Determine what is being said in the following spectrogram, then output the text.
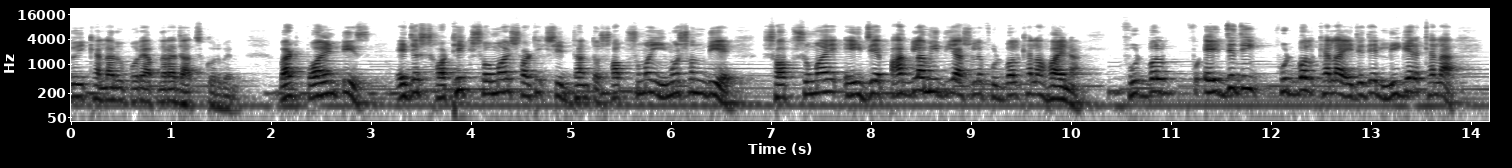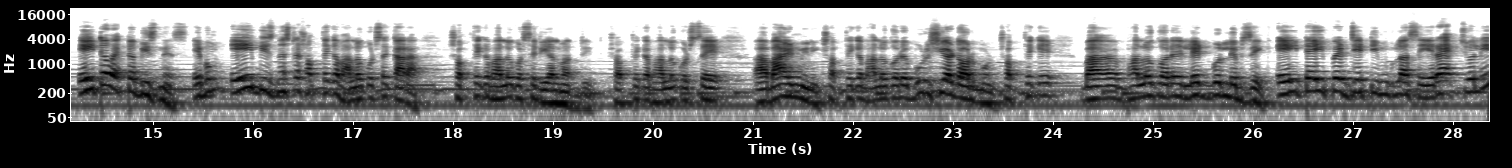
দুই খেলার উপরে আপনারা জাজ করবেন। বাট পয়েন্ট ইজ এই যে সঠিক সময়, সঠিক সিদ্ধান্ত সব সময় ইমোশন দিয়ে সব সময় এই যে পাগলামি দিয়ে আসলে ফুটবল খেলা হয় না। ফুটবল এই যে যেই ফুটবল খেলা, এই যে যে লিগের খেলা এইটাও একটা বিজনেস এবং এই বিজনেসটা সব থেকে ভালো করছে কারা? সব থেকে ভালো করছে রিয়াল মাদ্রিদ সব থেকে ভালো করছে বায়ার্ন মিউনিক সব থেকে ভালো করে বুরুশিয়া ডরমুন্ড সব থেকে ভালো করে লেডবুল লিপজিক এই টাইপের যে টিমগুলো আছে, এরা অ্যাকচুয়ালি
